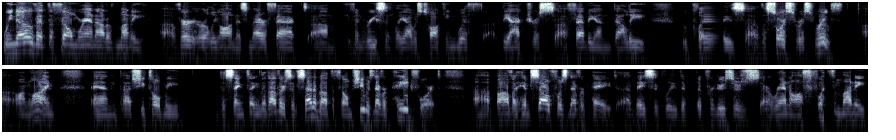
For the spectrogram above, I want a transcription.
we know that the film ran out of money uh, very early on. As a matter of fact, um, even recently, I was talking with uh, the actress uh, Fabienne Dali, who plays uh, the sorceress Ruth online, and she told me the same thing that others have said about the film. She was never paid for it. Uh, Bava himself was never paid. Uh, basically, the, the producers uh, ran off with the money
